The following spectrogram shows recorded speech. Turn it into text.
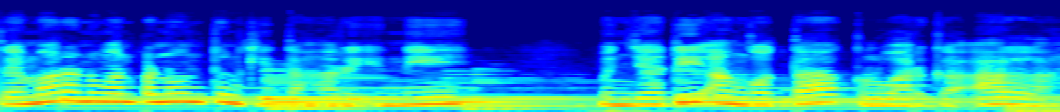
Tema renungan penuntun kita hari ini menjadi anggota keluarga Allah.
